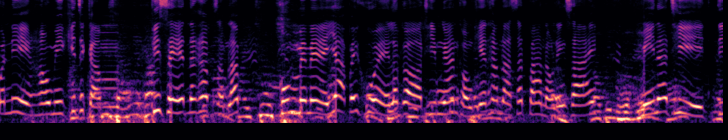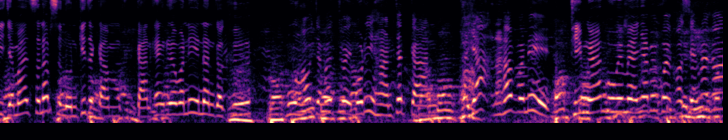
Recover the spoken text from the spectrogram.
วันนี้เฮามีกิจกรรมพิเศษนะครับสำหรับกลุ่มแม่ๆย่าไปคุยแล้วก็ทีมงานของเขตห้ามลาสัตว์ป่าหนองเลงซ้าย มีหน้าที่ที่จะมาสนับสนุนกิจกรรมการแข่งเรือวันนี้นั่นก็คือหมู่เฮาจะมาช่วยบริหารจัดการขยะนะครับ วันนี้ทีมงานหมู่แม่ๆย่าไปคุยขอเสียงนะครับ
